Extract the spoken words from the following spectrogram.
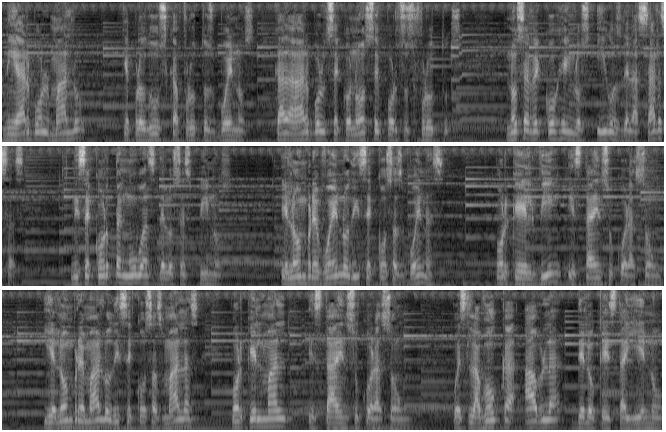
ni árbol malo que produzca frutos buenos. Cada árbol se conoce por sus frutos. No se recogen los higos de las zarzas, ni se cortan uvas de los espinos. El hombre bueno dice cosas buenas, porque el bien está en su corazón, y el hombre malo dice cosas malas, porque el mal está en su corazón, pues la boca habla de lo que está lleno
